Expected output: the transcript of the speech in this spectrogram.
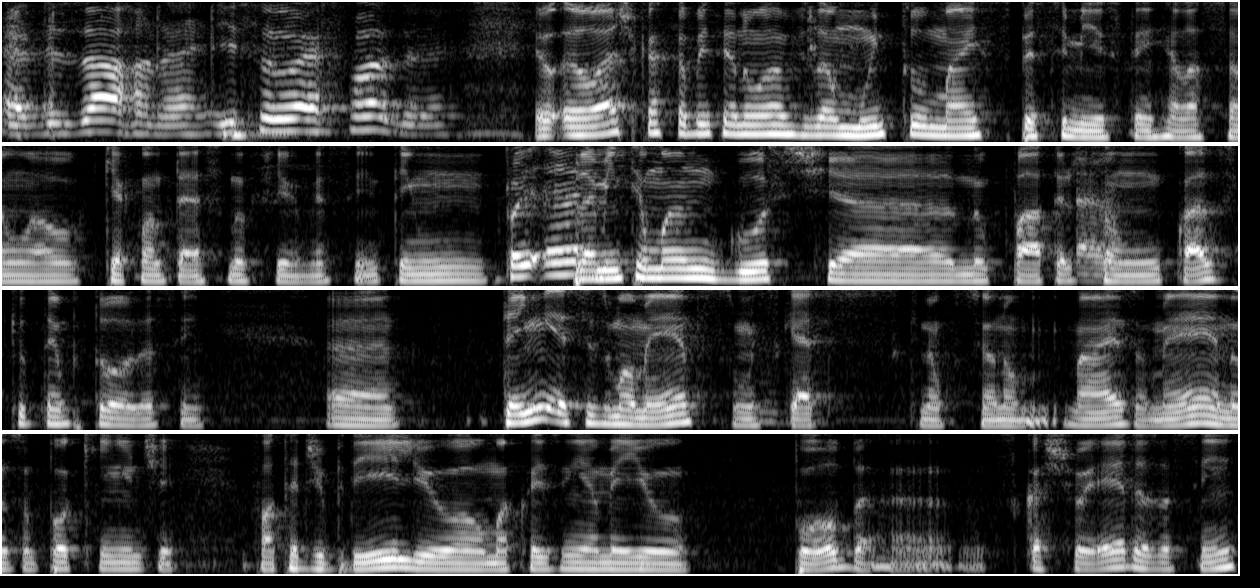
É bizarro, né? Isso é foda, né? Eu, eu acho que eu acabei tendo uma visão muito mais pessimista em relação ao que acontece no filme, assim. Tem um... É. Pra mim tem uma angústia no Patterson quase que o tempo todo, assim. Ah, tem esses momentos, uns sketches que não funcionam mais ou menos, um pouquinho de falta de brilho ou uma coisinha meio boba, as cachoeiras, assim.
